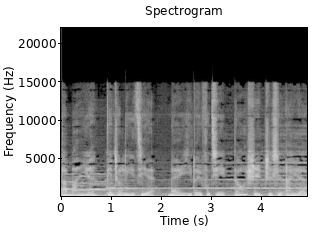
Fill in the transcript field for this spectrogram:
把埋怨变成理解。每一对夫妻都是知心爱人。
